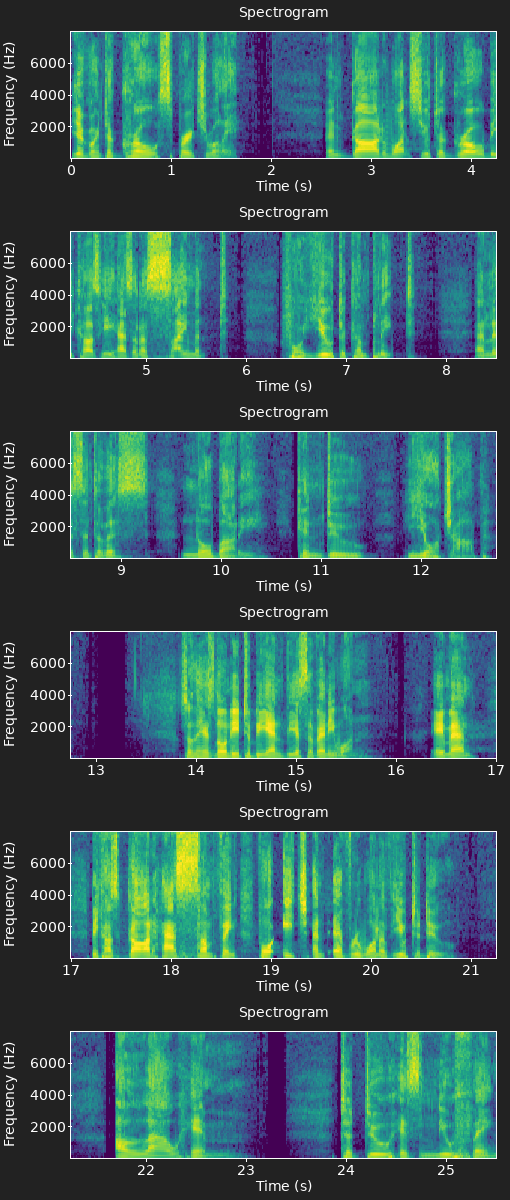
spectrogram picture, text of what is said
You're going to grow spiritually. And God wants you to grow because He has an assignment for you to complete. And listen to this nobody can do your job. So there's no need to be envious of anyone. Amen? Because God has something for each and every one of you to do. Allow Him to do His new thing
